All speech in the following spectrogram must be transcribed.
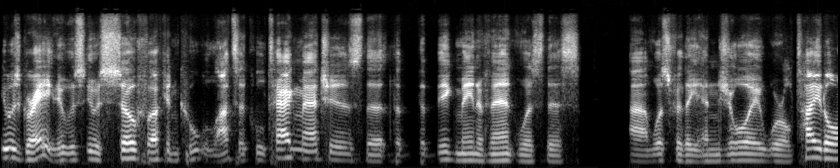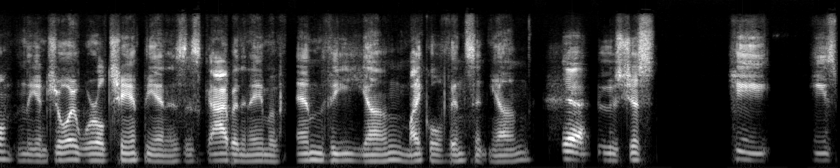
it was great. It was it was so fucking cool. Lots of cool tag matches. The the the big main event was this uh, was for the Enjoy World Title, and the Enjoy World Champion is this guy by the name of MV Young, Michael Vincent Young, Yeah. who's just he he's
